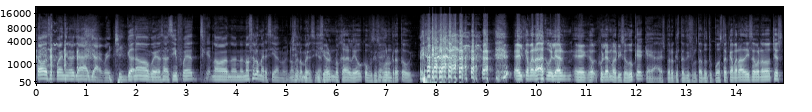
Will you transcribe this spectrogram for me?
todos se pueden ir ya, ya, güey. Chinga. No, güey, o sea, sí fue, no, no, no, no se lo merecían, güey, no se lo merecían. Hicieron enojar a Leo como si eso fuera un reto, güey. el camarada Julián, eh, Julián Mauricio Duque, que ah, espero que estés disfrutando tu póster, camarada, dice buenas noches,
